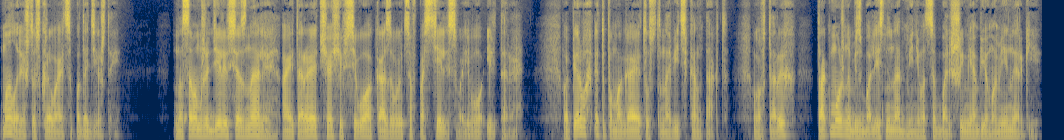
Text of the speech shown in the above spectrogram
Мало ли что скрывается под одеждой. На самом же деле все знали, Айтере чаще всего оказываются в постели своего Ильтере. Во-первых, это помогает установить контакт. Во-вторых, так можно безболезненно обмениваться большими объемами энергии.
